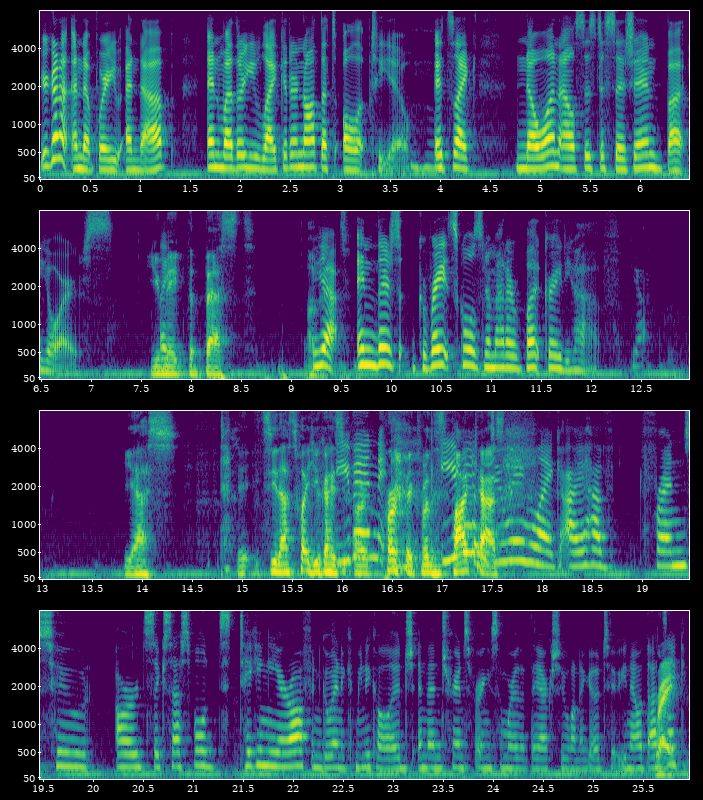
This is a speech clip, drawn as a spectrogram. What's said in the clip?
you're going to end up where you end up and whether you like it or not that's all up to you. Mm-hmm. It's like no one else's decision but yours. You Like- make the best. Of yeah. It. And there's great schools no matter what grade you have. Yeah. Yes. It- See, that's why you guys even are perfect for this even podcast. doing like I have friends who are successful taking a year off and going to community college and then transferring somewhere that they actually want to go to. You know, that's Right. like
